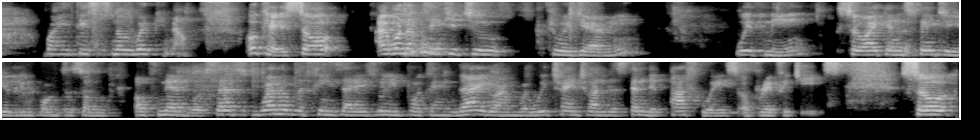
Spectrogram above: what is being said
why this is not working now. Okay, so I want to take you to through a journey with me so I can explain to you the importance of, of networks. That's one of the things that is really important in the diagram where we're trying to understand the pathways of refugees. So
